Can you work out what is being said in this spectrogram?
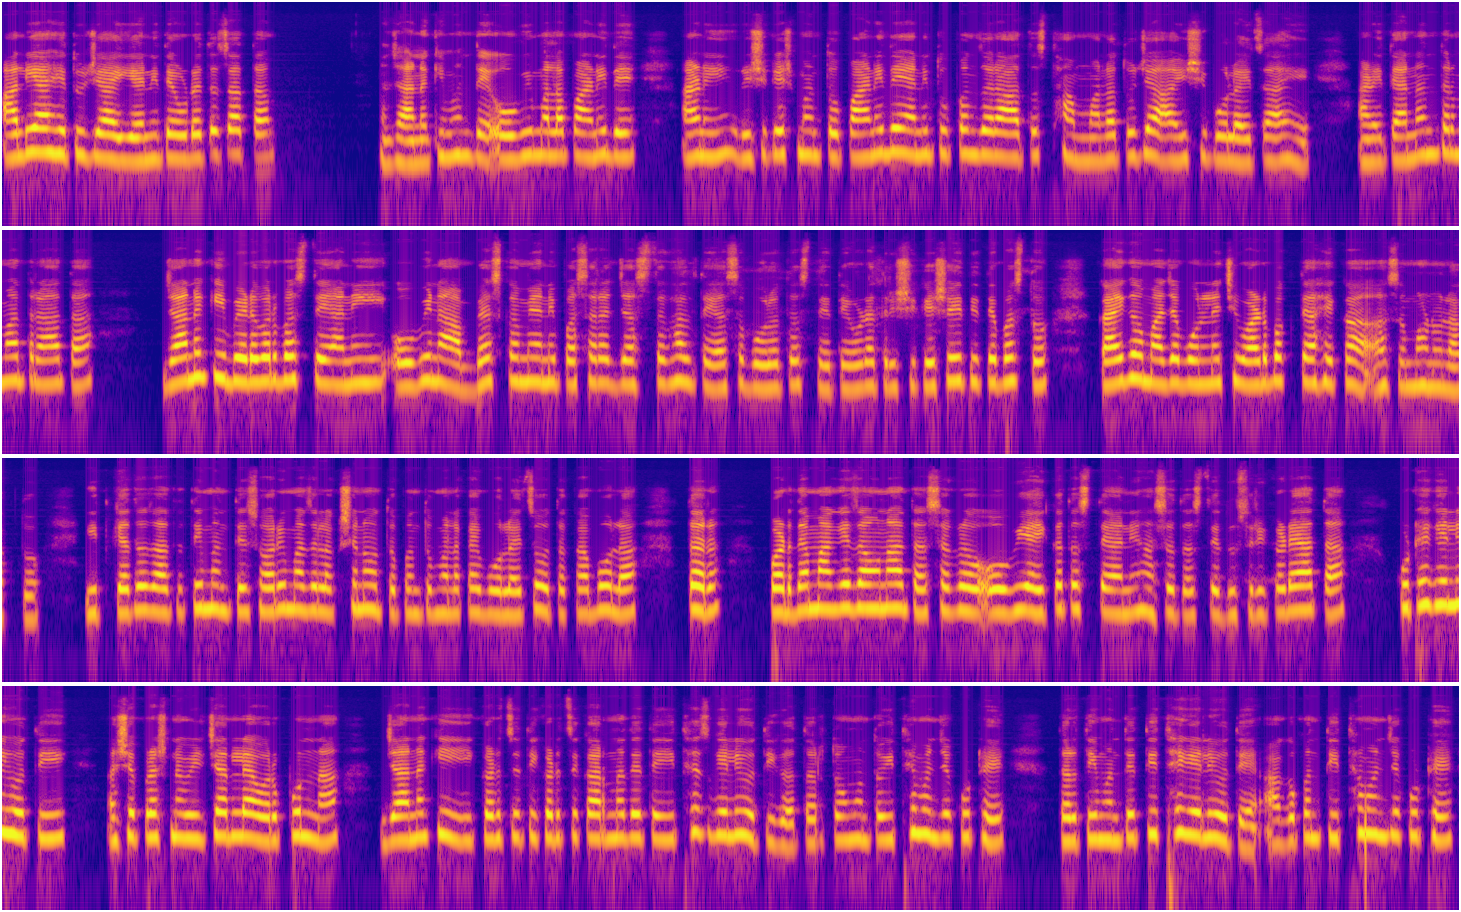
"आली आहे तुझी आई." आणि तेवढ्यातच आता जानकी म्हणते, "ओवी मला पाणी दे." आणि ऋषिकेश म्हणतो, "पाणी दे आणि तू पण जरा आतच थांब. मला तुझ्या आईशी बोलायचं आहे." आणि त्यानंतर मात्र आता जानकी बेडवर बसते आणि ओवी ना अभ्यास कमी आणि पसारात जास्त घालते असं बोलत असते. तेवढ्यात ऋषिकेशही तिथे बसतो. "काय गं, माझ्या बोलण्याची वाट बघते आहे का?" असं म्हणू लागतो. इतक्यातच आता ती म्हणते, "सॉरी, माझं लक्ष नव्हतं. पण तुम्हाला काय बोलायचं होतं का? बोला." तर पडद्यामागे जाऊन आता सगळं ओवी ऐकत असते आणि हसत असते. दुसरीकडे आता "कुठे गेली होती?" असे प्रश्न विचारल्यावर पुन्हा जानकी इकडचे-तिकडचे कारण देते. "इथेच गेली होती ग तर तो म्हणतो, "इथे म्हणजे कुठे?" तर ती म्हणते, "तिथे गेली होते." "अगं, पण तिथं म्हणजे कुठे?"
